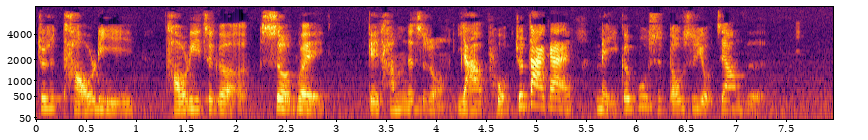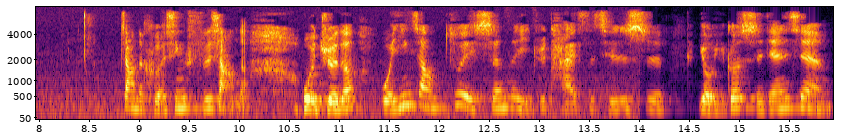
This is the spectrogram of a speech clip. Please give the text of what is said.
就是逃离。逃离这个社会给他们的这种压迫，就大概每一个故事都是有这样子这样的核心思想的。我觉得我印象最深的一句台词，其实是有一个时间线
